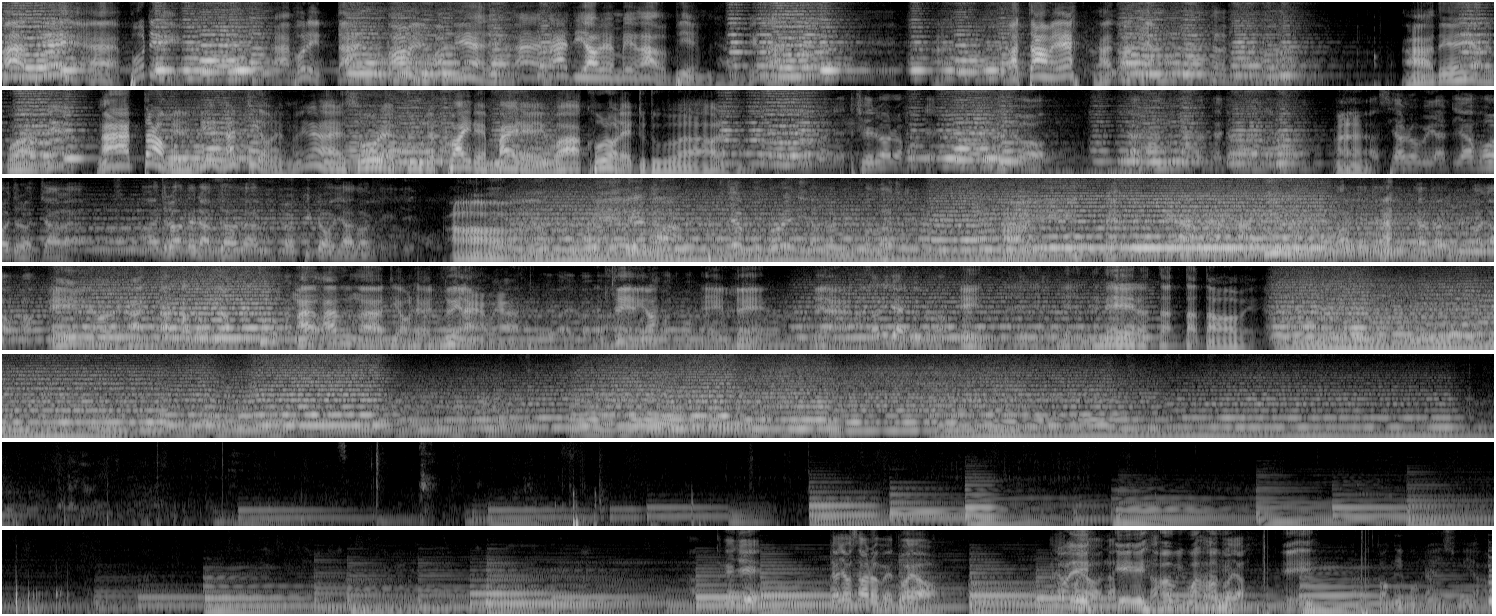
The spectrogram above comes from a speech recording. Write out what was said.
ဟာသိအာဘုဒ္ဓအာဘုဒ္ဓတန်တော့မယ်ဘာမင်းရလဲငါငါတယောက်နဲ့မင်းငါ့ကိုပြည့်မထားလေငါအာတော့မယ်ငါတော့မယ်ဆက်ပြီးတော့အာတဲ့ရတယ်ကွာမင်း ငါတောက်မယ်မင်းငါကြည့်အောင်လေမင်းကဆိုးတယ်တူတယ်ပိုက်တယ်မိုက်တယ်ကွာခိုးတော့တယ်တူတူပါဟုတ်တယ်မလားဟုတ်တယ်ဗါတယ်တစ်ချေတော့တော့ဟုတ်တယ်ပြီးတော့ညဒီတော့ဖျားကြောင်းကနေပြောတာအဲအာဆရာတော်ဘေးကတရားဟောတော့ကျွန်တော်ကြားလိုက်ရတယ်အာကျွန်တော်အသက်တာပြောင်းသွားပြီကျွန်တော်ခစ်တော်ရသွားပြီတကယ်ကြီးအာအဲ့ဒီဘက်ကဒီကျပုံတော်တဲ့နေရာကပြီးပေါ်သွားချင်တယ်အာ ငါငါကငါတယောက်တည်းလွင့်လိုက်ရမယ်အေးပါအေးပါလွင့်ရောအေးလွင့်လွင့်လိုက်စောင့်နေကြတွေ့မယ်နော်အေးနည်းနည်းတော့တတ်တော့ပဲတ စားတော့မယ်သွားရအောင်အေးအေးအေးဟုတ်ပြီကွာဟုတ်ပြီသွားရအေးအေးကောင်းကင်ဘုံတိုင်းဆိုရအောင်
